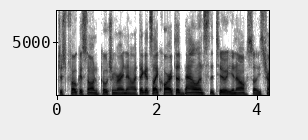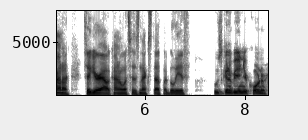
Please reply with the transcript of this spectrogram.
just focused on coaching right now. I think it's like hard to balance the two, you know? So he's trying to figure out kind of what's his next step, I believe. Who's going to be in your corner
